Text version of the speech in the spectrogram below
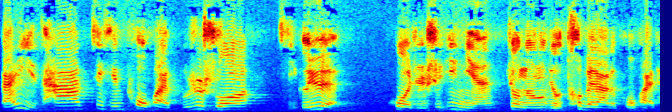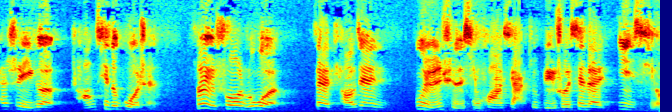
白蚁它进行破坏，不是说几个月或者是一年就能有特别大的破坏，它是一个长期的过程。所以说，如果在条件不允许的情况下，就比如说现在疫情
